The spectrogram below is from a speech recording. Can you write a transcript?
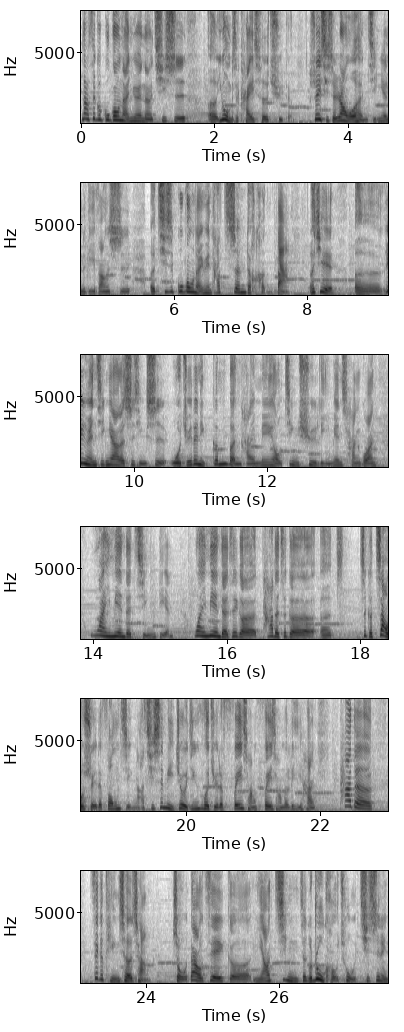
那这个故宫南院呢，其实呃，因为我们是开车去的，所以其实让我很惊艳的地方是，呃，其实故宫南院它真的很大，而且呃，令人惊讶的事情是，我觉得你根本还没有进去里面参观外面的景点，外面的这个它的这个呃。这个照水的风景啊，其实你就已经会觉得非常非常的厉害。它的这个停车场走到这个你要进这个入口处，其实你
